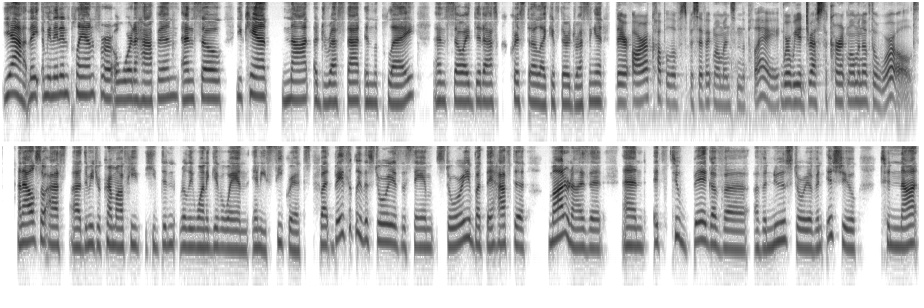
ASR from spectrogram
Yeah, they I mean they didn't plan for a war to happen and so you can't not address that in the play. And so I did ask Krista like if they're addressing it. There are a couple of specific moments in the play where we address the current moment of the world. And I also asked uh, Dmitry Krymov, he he didn't really want to give away an, any secrets, but basically the story is the same story, but they have to modernize it and it's too big of a of a news story of an issue to not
